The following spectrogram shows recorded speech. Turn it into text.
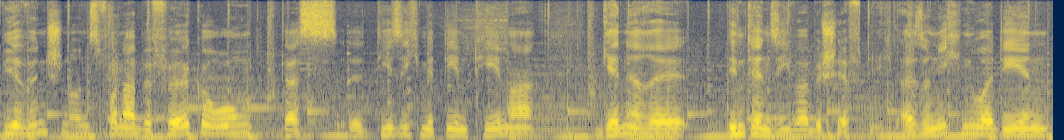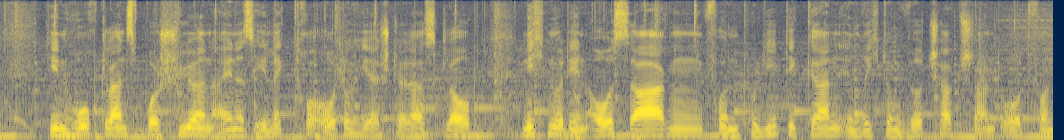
Wir wünschen uns von der Bevölkerung, dass äh, die sich mit dem Thema generell intensiver beschäftigt. Also nicht nur den, den Hochglanzbroschüren eines Elektroautoherstellers glaubt, nicht nur den Aussagen von Politikern in Richtung Wirtschaftsstandort von,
